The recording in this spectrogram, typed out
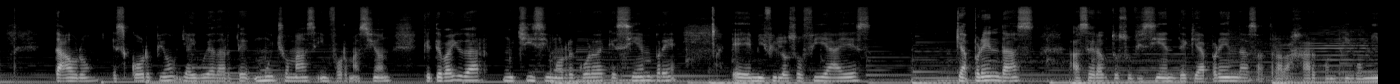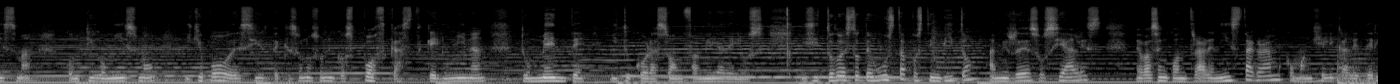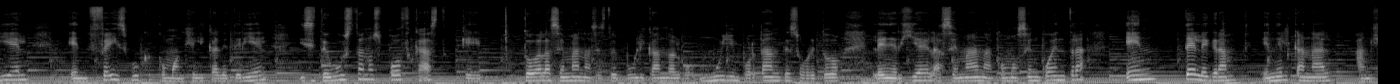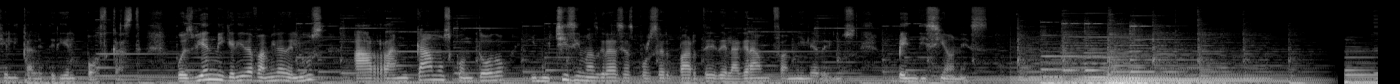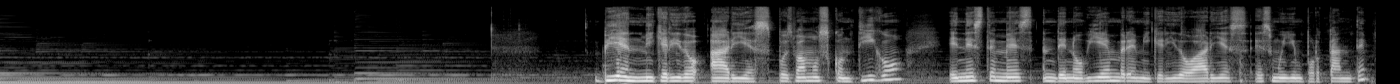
Tauro, Escorpio, y ahí voy a darte mucho más información que te va a ayudar muchísimo. Recuerda que siempre eh, mi filosofía es que aprendas a ser autosuficiente, que aprendas a trabajar contigo misma, contigo mismo y que puedo decirte que son los únicos podcasts que iluminan tu mente y tu corazón, familia de luz. Y si todo esto te gusta, pues te invito a mis redes sociales. Me vas a encontrar en Instagram como Angélica Leteriel, en Facebook como Angélica Leteriel y si te gustan los podcasts que todas las semanas estoy publicando algo muy importante, sobre todo la energía de la semana, cómo se encuentra en Telegram en el canal Angélica Leteriel Podcast. Pues bien, mi querida familia de luz, arrancamos con todo y muchísimas gracias por ser parte de la gran familia de luz. Bendiciones. Bien, mi querido Aries, pues vamos contigo. En este mes de noviembre, mi querido Aries, es muy importante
